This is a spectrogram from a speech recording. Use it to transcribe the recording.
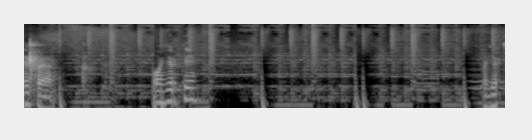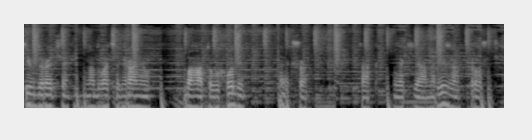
Тепер огірки. Огірків, до речі, на 20 грамів багато виходить. Якщо так, як я нарізав трошечки,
